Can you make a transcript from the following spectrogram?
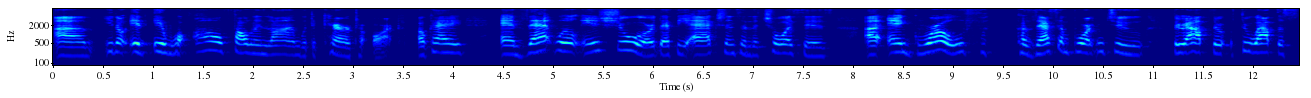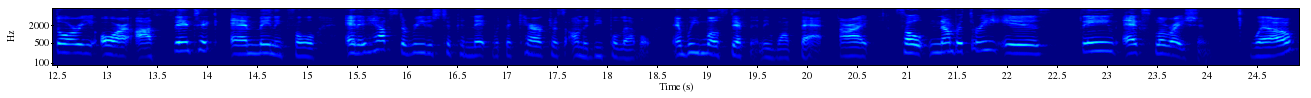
um, you know it, it will all fall in line with the character arc okay and that will ensure that the actions and the choices uh, and growth because that's important too throughout the throughout the story are authentic and meaningful and it helps the readers to connect with the characters on a deeper level and we most definitely want that all right so number three is theme exploration well,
